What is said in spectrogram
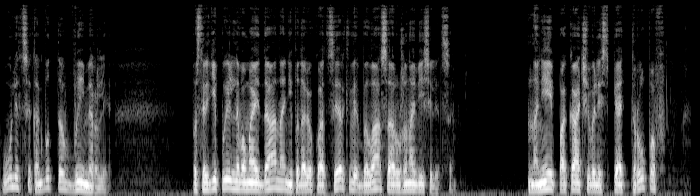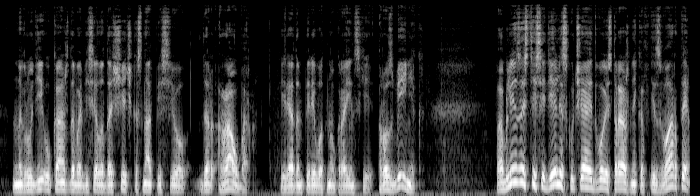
Улицы как будто вымерли. Посреди пыльного Майдана, неподалеку от церкви, была сооружена виселица. На ней покачивались пять трупов — на груди у каждого висела дощечка с надписью «Der Rauber» и рядом перевод на украинский «Розбийник». Поблизости сидели, скучая двое стражников из Варты,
